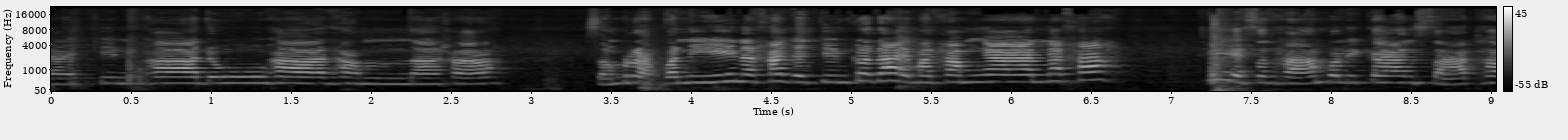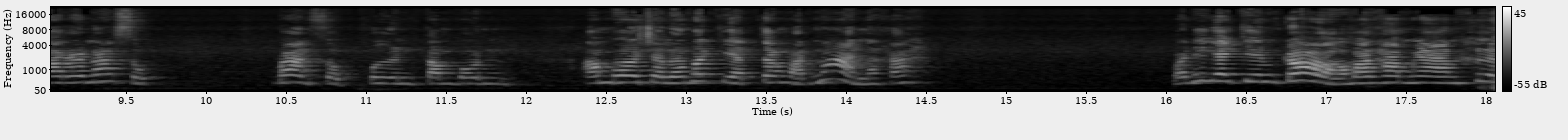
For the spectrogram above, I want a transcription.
ยายจินพาดูพาทำนะคะสำหรับวันนี้นะคะยายจินก็ได้มาทำงานนะคะ ที่สถานบริการสาธารณสุข บ้านศพปืนตำบลอำเภอเฉลิมพระเกียรติจังหวัดน่านนะคะ วันนี้ยายจินก็มาทำงานขึ้น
